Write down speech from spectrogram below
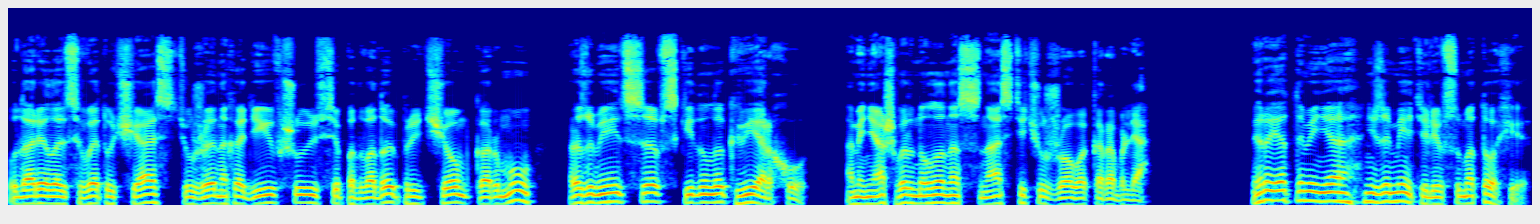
ударилась в эту часть, уже находившуюся под водой, причем корму, разумеется, вскинула кверху, а меня швырнуло на снасти чужого корабля. Вероятно, меня не заметили в суматохе.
